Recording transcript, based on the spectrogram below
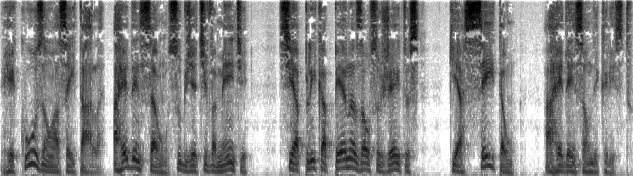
recusam aceitá-la. A redenção, subjetivamente, se aplica apenas aos sujeitos que aceitam a redenção de Cristo.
